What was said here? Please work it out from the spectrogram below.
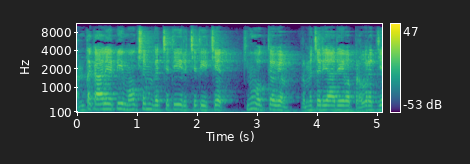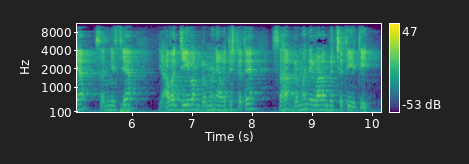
ಅಂತಕಾಲೇಪಿ ಮೋಕ್ಷಂ ಗಚ್ಚತಿ ರುಚ್ಯತಿ ಚೇತ್, ಕಿಮು ವಕ್ತವ್ಯಂ ಬ್ರಹ್ಮಚರ್ಯಾದೇವ ಪ್ರವೃಜ್ಯ ಸನ್ನಿಸ್ಯ, ಯಾವಜ್ಜೀವಂ ಬ್ರಹ್ಮಣಿ ಅವತಿಷ್ಠತೆ ಸಹ ಬ್ರಹ್ಮ ಬ್ರಹ್ಮನಿರ್ವಾಣ ಮೃಚ್ಛತಿ ಇತಿ.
